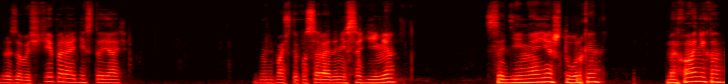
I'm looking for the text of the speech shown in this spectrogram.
Бризовички передні стоять. Ну, Бачите, посередині сидіння. Сидіння є, шторки, механіка.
